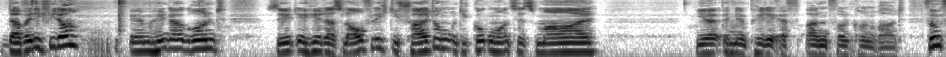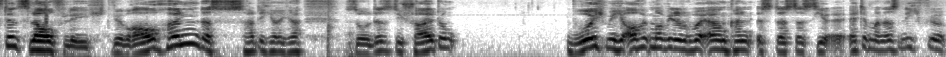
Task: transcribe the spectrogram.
da bin ich wieder. Im Hintergrund seht ihr hier das Lauflicht, die Schaltung und die gucken wir uns jetzt mal hier in dem PDF an von Konrad. Fünftens Lauflicht. Wir brauchen, das hatte ich euch ja, so, das ist die Schaltung. Wo ich mich auch immer wieder darüber ärgern kann, ist, dass das hier, hätte man das nicht für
